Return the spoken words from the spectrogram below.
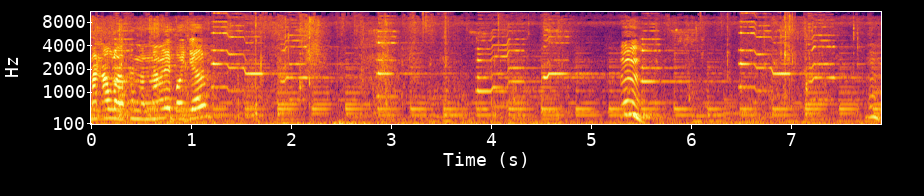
มันอร่อยขนาดนั้นเลยบอเยอะ อืมอืม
